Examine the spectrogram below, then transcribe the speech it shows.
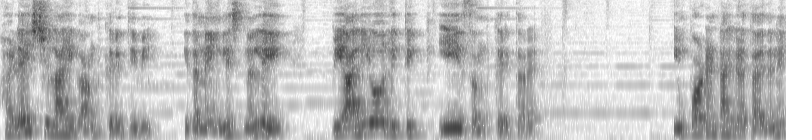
ಹಳೆ ಶಿಲಾಯುಗ ಅಂತ ಕರಿತೀವಿ. ಇದನ್ನ ಇಂಗ್ಲಿಷ್ನಲ್ಲಿ ಪಿಯಾಲಿಯೋಲಿಥಿಕ್ ಏಜ್ ಅಂತ ಕರೀತಾರೆ. ಇಂಪಾರ್ಟೆಂಟ್ ಆಗಿ ಹೇಳ್ತಾ ಇದ್ದೀನಿ,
